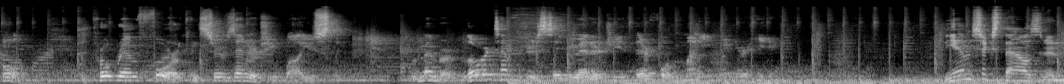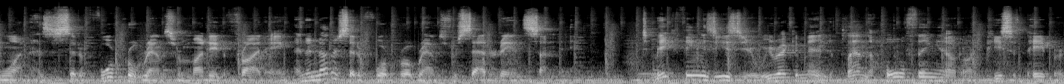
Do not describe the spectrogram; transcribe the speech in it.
home, and Program 4 conserves energy while you sleep. Remember, lower temperatures save you energy and therefore money when you're heating. The M6001 has a set of four programs from Monday to Friday and another set of four programs for Saturday and Sunday. To make things easier, we recommend to plan the whole thing out on a piece of paper,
